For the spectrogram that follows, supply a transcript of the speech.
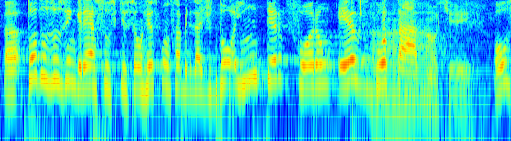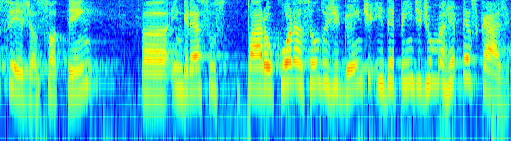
uh, todos os ingressos que são responsabilidade do Inter foram esgotados. Ah, ok. Ou seja, só tem uh, ingressos para o coração do gigante e depende de uma repescagem.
